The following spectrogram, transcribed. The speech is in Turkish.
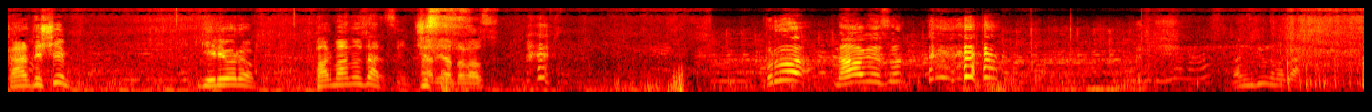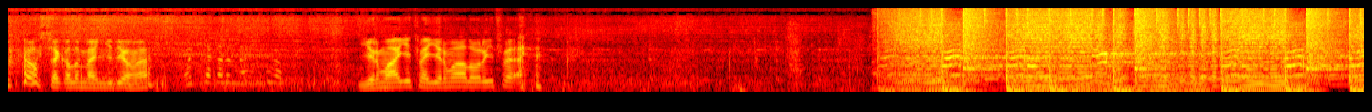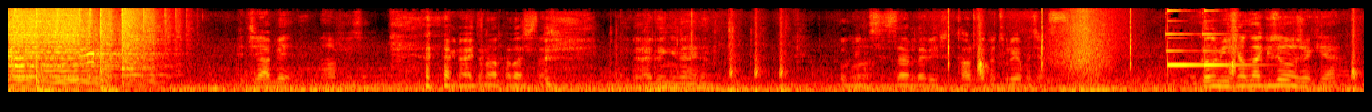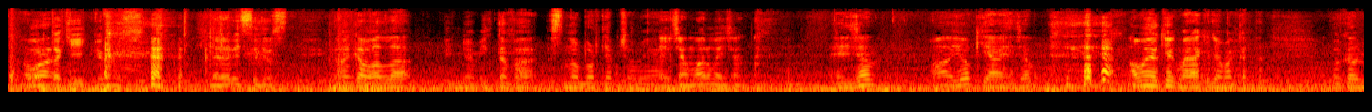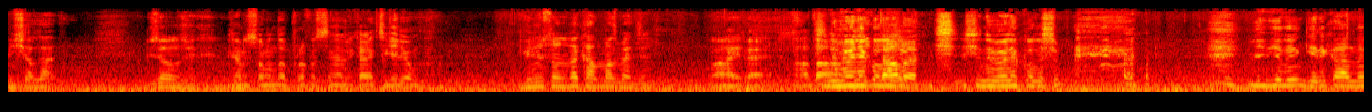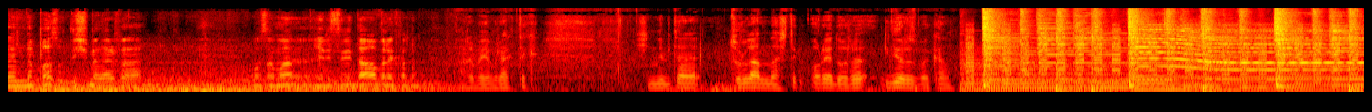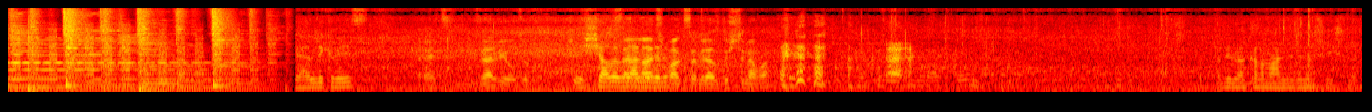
Kardeşim. Geliyorum. Parmağını uzat. Her yerde varsın. Burada ne yapıyorsun? ben gidiyorum aga. Hoşçakalın ben gidiyorum ha. Hoşçakalın ben gidiyorum. 20'a gitme 20'a doğru gitme. arkadaşlar. Günaydın günaydın. Bugün sizlerle bir Kartepe turu yapacağız. Bakalım inşallah güzel olacak ya. Ama Oradaki ilk günümüz. Neler hissediyorsun? kanka valla bilmiyorum ilk defa snowboard yapacağım ya. Heyecan var mı heyecan? Heyecan? Aa yok ya heyecan. Ama yok yok merak ediyorum hakikaten. Bakalım inşallah güzel olacak. Günün sonunda profesyonel bir kayakçı geliyor mu? Günün sonunda kalmaz bence. Vay be. Adam Şimdi böyle konuşup, şimdi böyle konuşup videonun geri kalanlarında pas düşmeler falan. O zaman gerisini daha bırakalım. Arabayı bıraktık. Şimdi bir tane turla anlaştık. Oraya doğru gidiyoruz bakalım. Geldik reis. Evet, güzel bir yolculuk. Şu eşyaları Sen halledelim. lunchbox'a biraz düştün ama. Hadi bakalım halledelim şu işleri.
